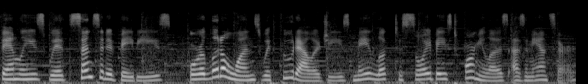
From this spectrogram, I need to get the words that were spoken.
Families with sensitive babies or little ones with food allergies may look to soy based formulas as an answer.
